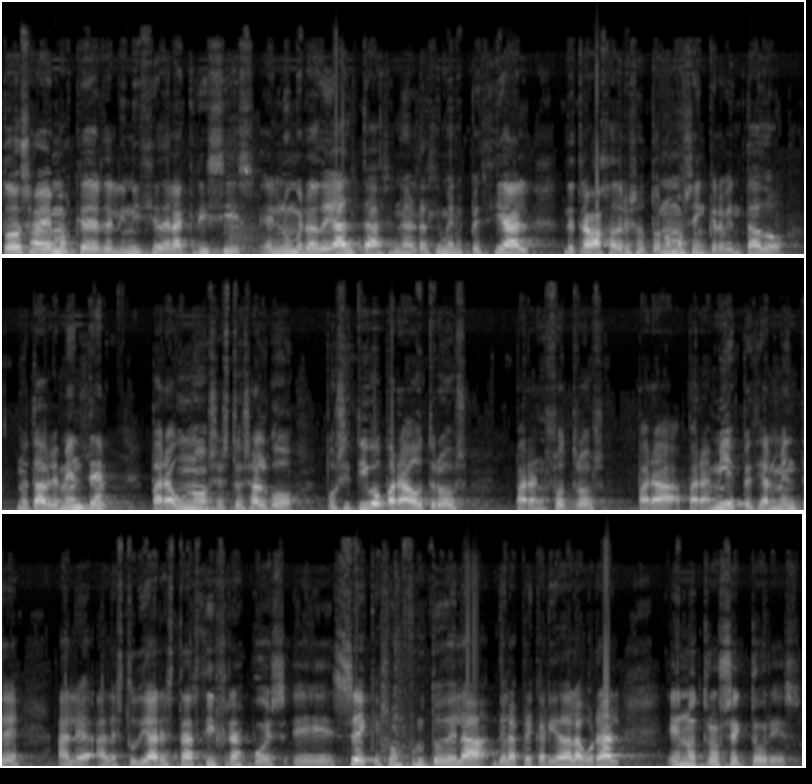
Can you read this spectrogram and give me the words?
Todos sabemos que desde el inicio de la crisis el número de altas en el régimen especial de trabajadores autónomos se ha incrementado notablemente. Para unos esto es algo positivo, para otros, para nosotros, para, mí especialmente, al, estudiar estas cifras, pues eh, sé que son fruto de la, de la precariedad laboral en otros sectores.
